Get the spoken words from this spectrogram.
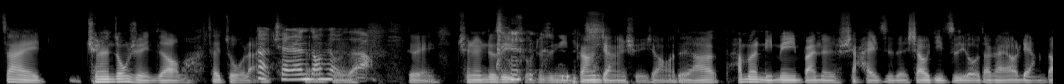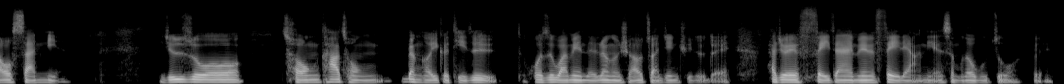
在全人中学你知道吗？在左兰。嗯，全人中学我知道。对，全人就是一所，就是你刚刚讲的学校嘛。对啊，他们里面一般的小孩子的消极自由大概要两到三年，也就是说，从他从任何一个体制或是外面的任何学校转进去，对不对？他就会废在那边废两年，什么都不做。对，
